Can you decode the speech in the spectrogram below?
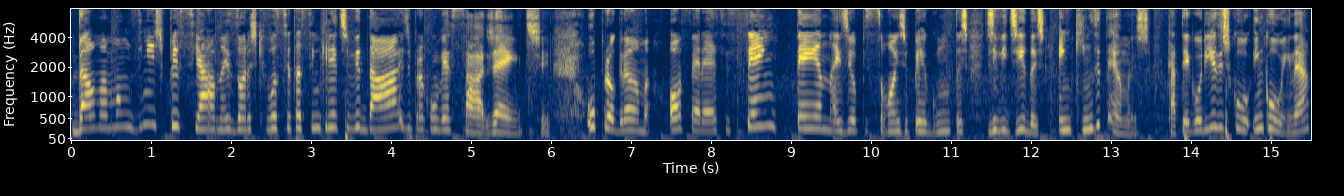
Dá uma mãozinha especial nas horas que você tá sem criatividade para conversar, gente. O programa oferece centenas de opções de perguntas divididas em 15 temas. Categorias incluem, né?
